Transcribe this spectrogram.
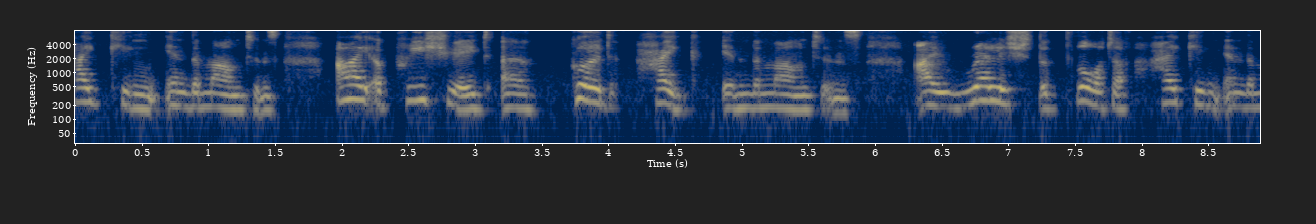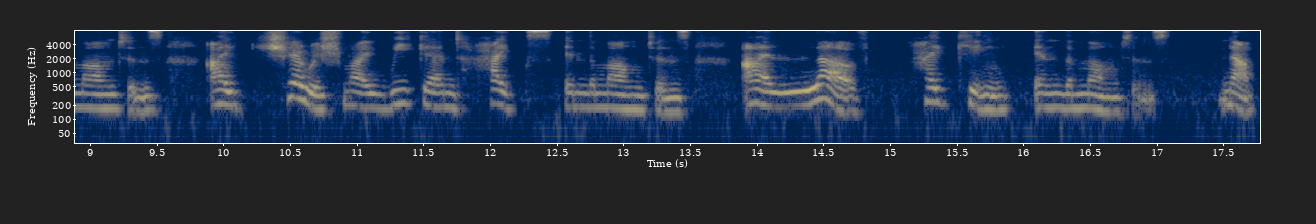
hiking in the mountains. I appreciate a good hike in the mountains. I relish the thought of hiking in the mountains. I cherish my weekend hikes in the mountains. I love hiking in the mountains. Now,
